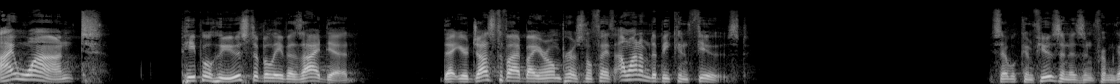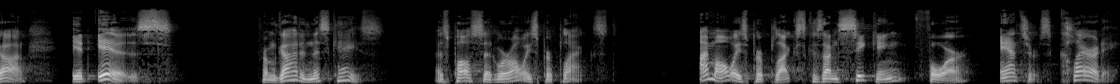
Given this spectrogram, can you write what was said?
I want people who used to believe, as I did, that you're justified by your own personal faith, I want them to be confused. You say, well, confusion isn't from God. It is from God in this case. As Paul said, we're always perplexed. I'm always perplexed because I'm seeking for answers, clarity.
